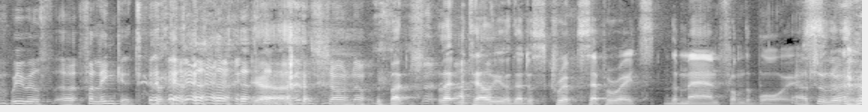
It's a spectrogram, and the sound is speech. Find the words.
we will uh, verlink it yeah. in the show notes. but let me tell you that the script separates the man from the boys. Absolutely.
